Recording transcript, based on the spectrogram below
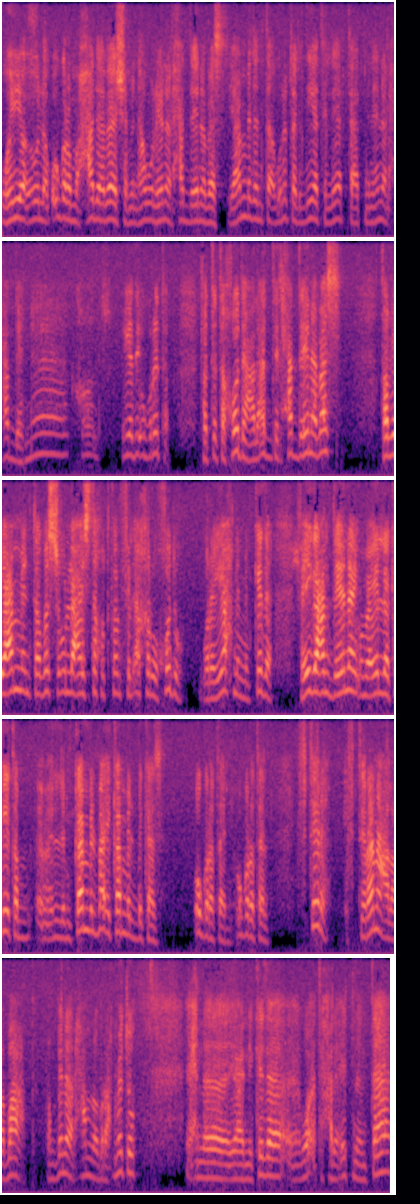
وهي يقول لك اجره موحده يا باشا من اول هنا لحد هنا بس. يا عم ده أنت أجرتك ديت اللي هي بتاعت من هنا لحد هناك خالص. هي دي أجرتك. فانت تاخدها على قد لحد هنا بس. طب يا عم أنت بس قول لي عايز تاخد كام في الآخر وخده وريحني من كده. فيجي عند هنا يقوم قايل لك إيه؟ طب اللي مكمل بقى يكمل بكذا. أجرة تانية أجرة تالتة. افترى افترانا على بعض. ربنا يرحمنا برحمته. إحنا يعني كده وقت حلقتنا انتهى.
